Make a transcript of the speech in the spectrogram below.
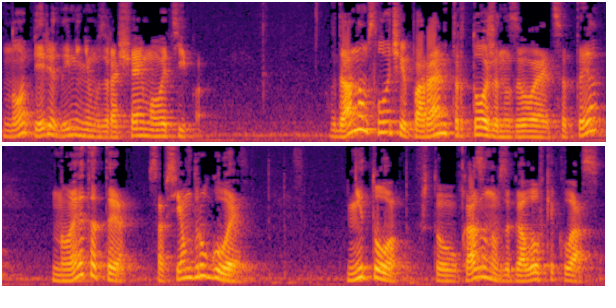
но перед именем возвращаемого типа. В данном случае параметр тоже называется t, но это t совсем другое. Не то, что указано в заголовке класса.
